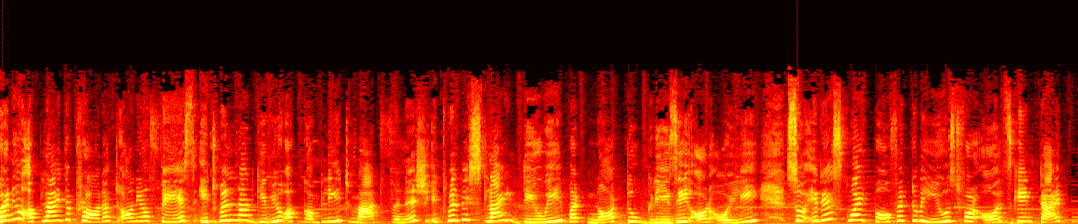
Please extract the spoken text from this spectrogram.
When you apply the product on your face it will not give you a complete matte finish. It will be slight dewy but not too greasy or oily. So it is quite perfect to be used for all skin type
